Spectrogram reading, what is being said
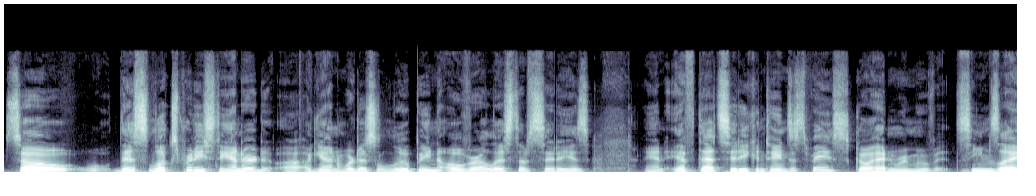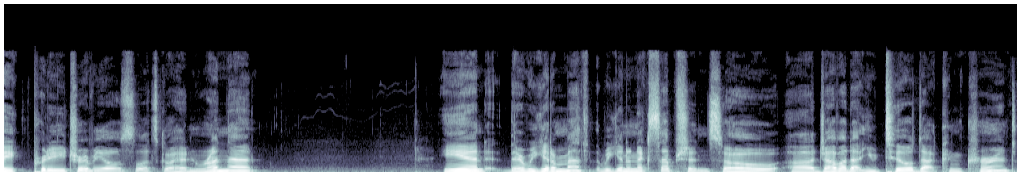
So this looks pretty standard. Uh, again, we're just looping over a list of cities. And if that city contains a space, go ahead and remove it. Seems like pretty trivial, so let's go ahead and run that. And there we get a method, we get an exception. So uh, java.util.concurrent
